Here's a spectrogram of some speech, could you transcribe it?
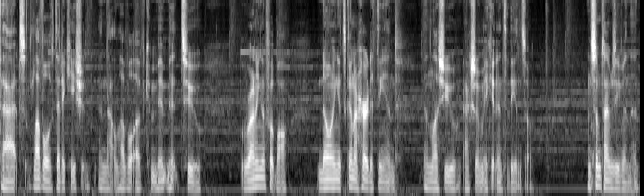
that level of dedication and that level of commitment to running a football, knowing it's going to hurt at the end unless you actually make it into the end zone. And sometimes even then.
